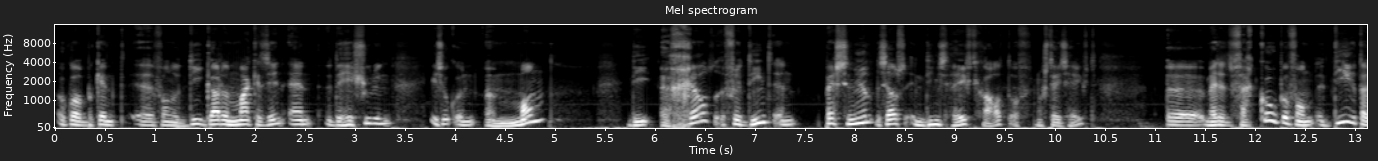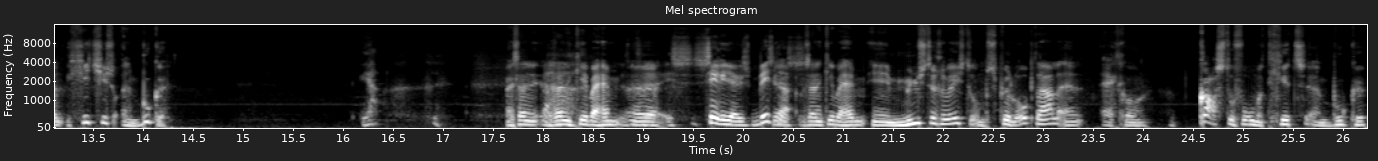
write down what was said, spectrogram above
Ook wel bekend eh, van het Die Garden Magazine. En de heer Schuling is ook een, een man die geld verdient en personeel zelfs in dienst heeft gehad, of nog steeds heeft, met het verkopen van dierentuingidsjes en boeken. Ja. We zijn, we Ja, zijn een keer bij hem... Het eh, eh, is serieus ja, business. we zijn een keer bij hem in Münster geweest om spullen op te halen. En echt gewoon kasten vol met gidsen en boeken.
